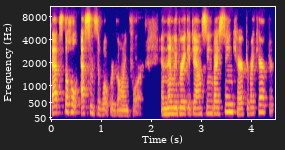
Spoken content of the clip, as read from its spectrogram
That's the whole essence of what we're going for. And then we break it down scene by scene character by character.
